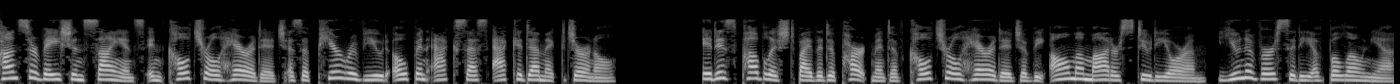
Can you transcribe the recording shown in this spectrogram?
Conservation Science in Cultural Heritage is a peer-reviewed open-access academic journal. It is published by the Department of Cultural Heritage of the Alma Mater Studiorum, University of Bologna.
